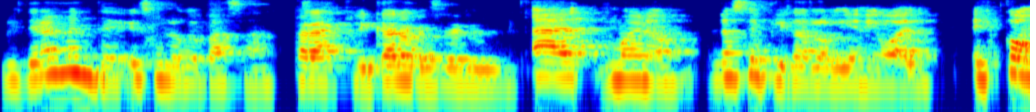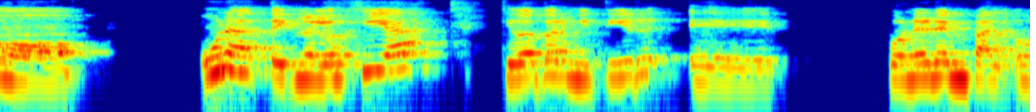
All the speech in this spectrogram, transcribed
Literalmente, eso es lo que pasa. Para explicar lo que es el. Ah, bueno, no sé explicarlo bien igual. Es como una tecnología que va a permitir eh, poner en pal o,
